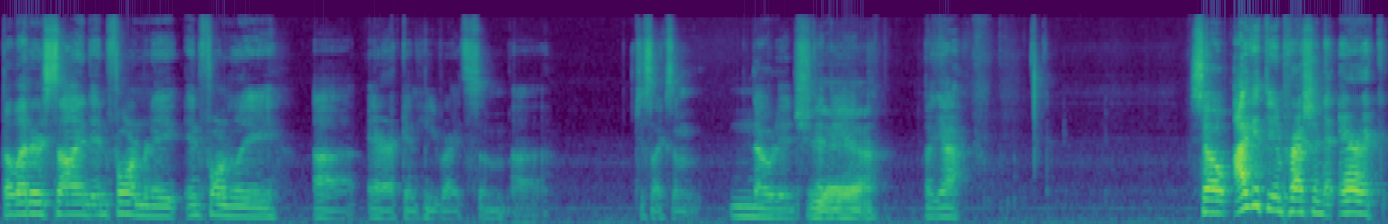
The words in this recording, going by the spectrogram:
The letter is signed informally, informally uh, Eric, and he writes some, uh, just like some notage at Yeah, the end. yeah. But yeah. So I get the impression that Eric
